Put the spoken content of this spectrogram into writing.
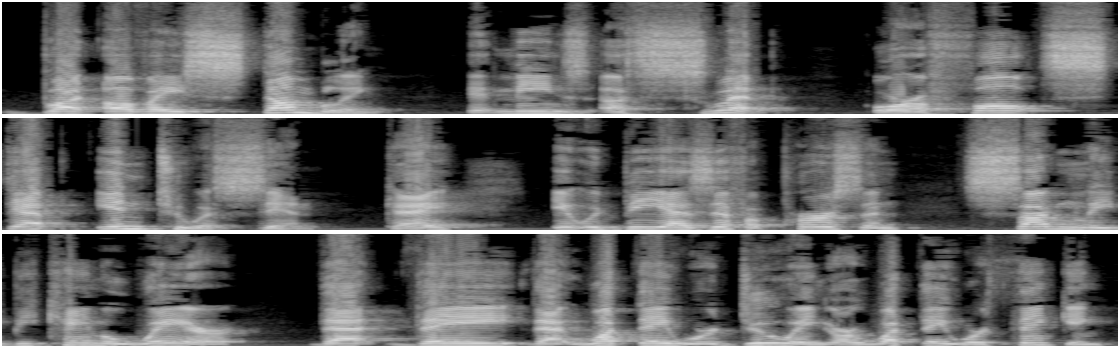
but of a stumbling. It means a slip or a false step into a sin. Okay? It would be as if a person suddenly became aware that they, that what they were doing or what they were thinking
